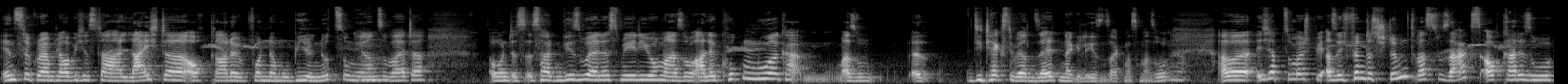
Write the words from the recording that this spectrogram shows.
Instagram, glaube ich, ist da leichter, auch gerade von der mobilen Nutzung her und so weiter. Und es ist halt ein visuelles Medium, also alle gucken nur, also äh, die Texte werden seltener gelesen, sagen wir es mal so. Aber ich habe zum Beispiel, also ich finde, es stimmt, was du sagst, auch gerade so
